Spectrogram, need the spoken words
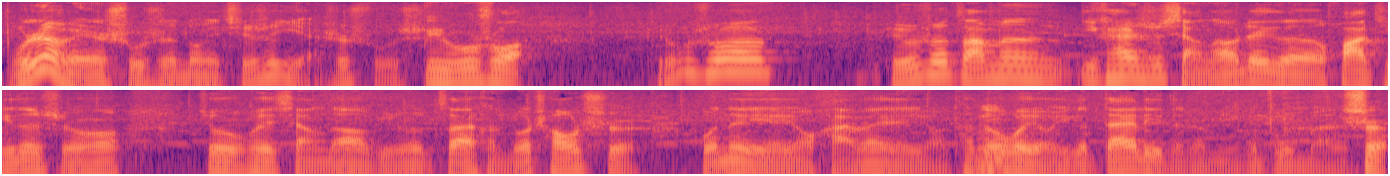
不认为是熟食的东西，其实也是熟食比。如说，比如说，比如说咱们一开始想到这个话题的时候，就会想到，比如在很多超市，国内也有，海外也有，它都会有一个 daily 的这么一个部门，是，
